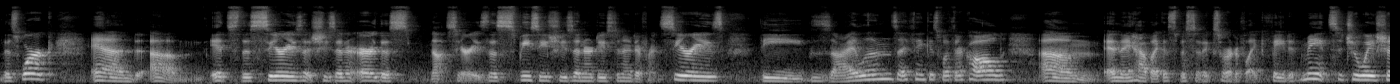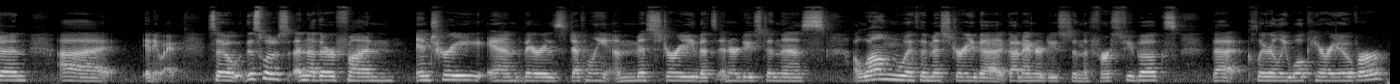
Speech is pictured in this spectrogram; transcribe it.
this work. And um, it's this series that she's in or this not series this species she's introduced in a different series the xylons i think is what they're called. Um, and they have like a specific sort of like fated mate situation. Uh, anyway, so this was another fun entry and there is definitely a mystery that's introduced in this along with a mystery that got introduced in the first few books that clearly will carry over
